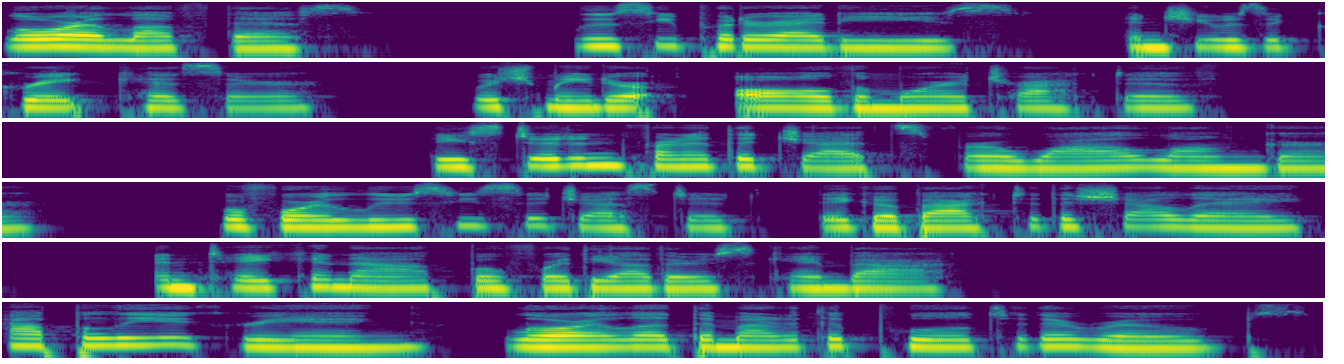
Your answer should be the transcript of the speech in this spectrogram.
Laura loved this. Lucy put her at ease, and she was a great kisser, which made her all the more attractive. They stood in front of the jets for a while longer before Lucy suggested they go back to the chalet and take a nap before the others came back. Happily agreeing, Laura led them out of the pool to their robes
